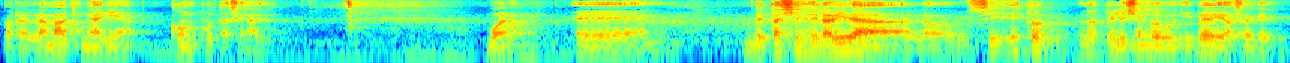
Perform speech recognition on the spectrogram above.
para la Maquinaria Computacional. Bueno, eh, detalles de la vida, sí, esto lo estoy leyendo de Wikipedia, o sea que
